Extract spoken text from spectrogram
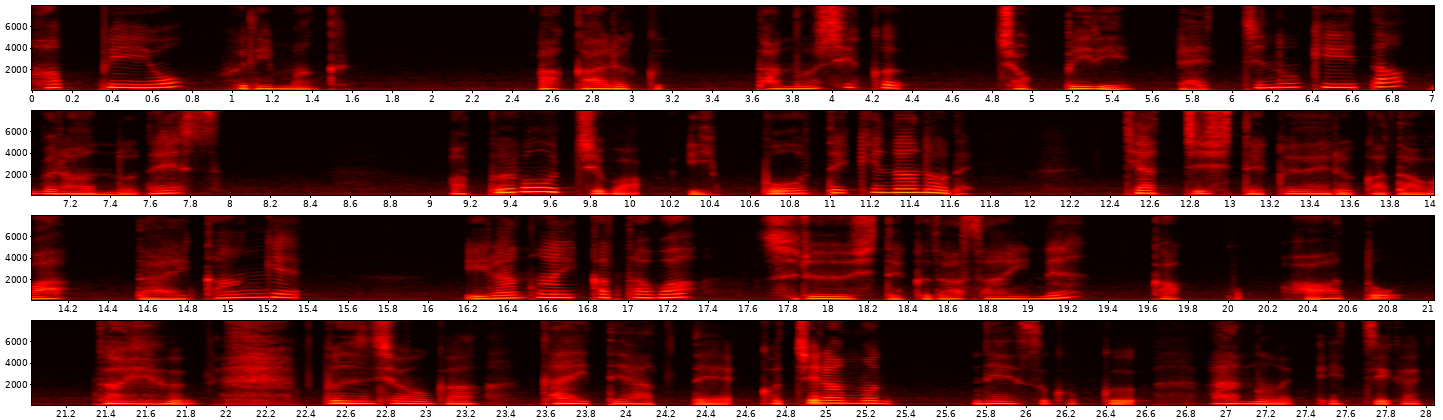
ハッピーを振りまく。明るく楽しくちょっぴりエッジの効いたブランドです。アプローチは一方的なのでキャッチしてくれる方は大歓迎。いらない方はスルーしてくださいね。かっこハートという文章が書いてあってこちらもねすごくあのエッジが効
